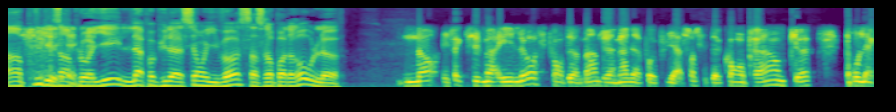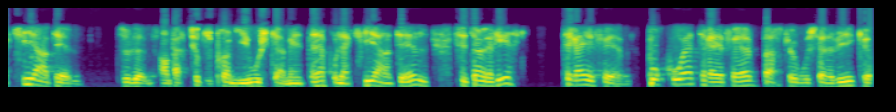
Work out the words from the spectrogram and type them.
en plus des employés, la population y va, ça sera pas drôle, là. Non, effectivement. Et là, ce qu'on demande vraiment à la population, c'est de comprendre que pour la clientèle, en partir du 1er août jusqu'à maintenant, pour la clientèle, c'est un risque très faible. Pourquoi très faible? Parce que vous savez que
